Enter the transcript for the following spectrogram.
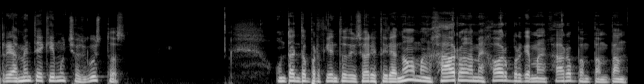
Realmente aquí hay muchos gustos un tanto por ciento de usuarios te no, Manjaro la mejor porque Manjaro, pam, pam, pam.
